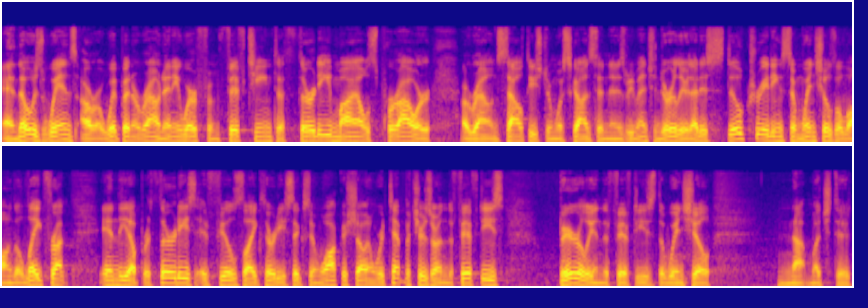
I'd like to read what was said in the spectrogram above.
And those winds are whipping around anywhere from 15 to 30 miles per hour around southeastern Wisconsin. And as we mentioned earlier, that is still creating some wind chills along the lakefront in the upper 30s. It feels like 36 in Waukesha, and where temperatures are in the 50s, barely in the 50s, the wind chill not much to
